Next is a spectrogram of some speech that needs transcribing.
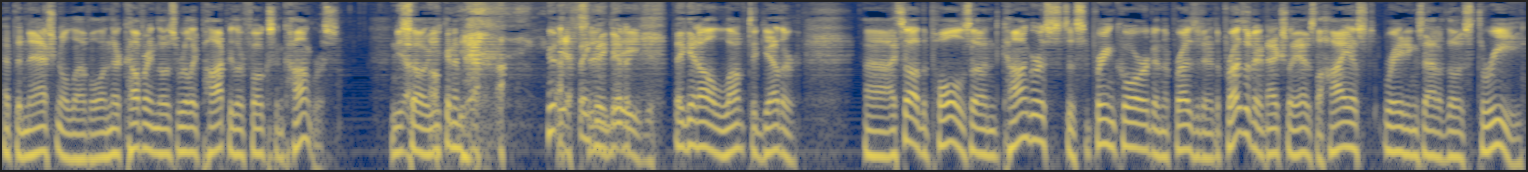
at the national level and they're covering those really popular folks in Congress. Yeah. So you can, Oh, yeah. I Yes, think they get, they get all lumped together. Uh, I saw the polls on Congress, the Supreme Court, and the president. The president actually has the highest ratings out of those three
